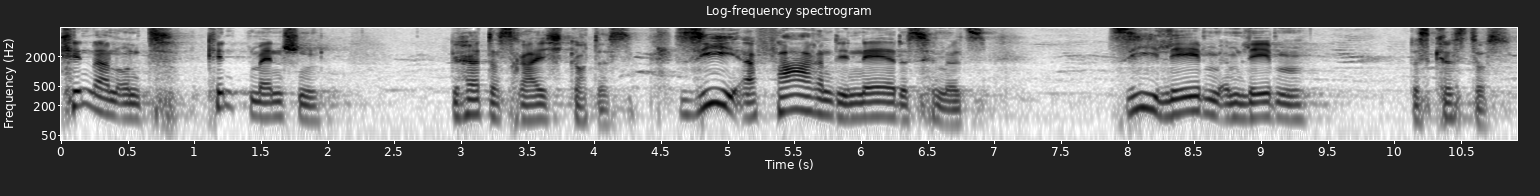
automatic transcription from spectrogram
Kindern und Kindmenschen gehört das Reich Gottes. Sie erfahren die Nähe des Himmels. Sie leben im Leben des Christus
